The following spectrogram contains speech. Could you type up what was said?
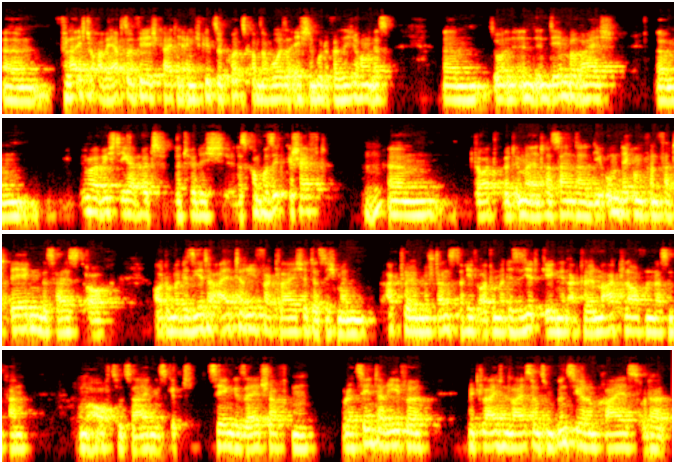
ähm, vielleicht auch Erwerbsunfähigkeit, die eigentlich viel zu kurz kommt, obwohl es echt eine gute Versicherung ist. Ähm, so in, in dem Bereich ähm, immer wichtiger wird natürlich das Kompositgeschäft. Mhm. Ähm, dort wird immer interessanter die Umdeckung von Verträgen, das heißt auch automatisierte Alttarifvergleiche, dass ich meinen aktuellen Bestandstarif automatisiert gegen den aktuellen Markt laufen lassen kann, um aufzuzeigen, es gibt zehn Gesellschaften oder zehn Tarife mit gleichen Leistungen zum günstigeren Preis oder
